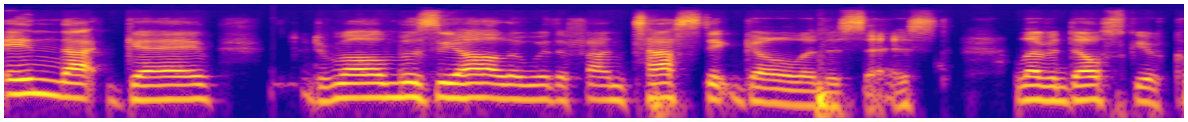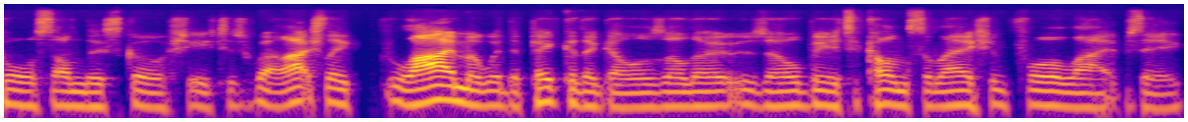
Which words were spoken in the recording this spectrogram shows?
in that game. Jamal Musiala with a fantastic goal and assist. Lewandowski, of course, on the score sheet as well. Actually, Lima with the pick of the goals, although it was albeit a consolation for Leipzig.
